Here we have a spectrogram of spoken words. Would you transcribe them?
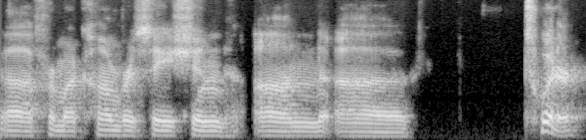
uh, from our conversation on uh, Twitter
